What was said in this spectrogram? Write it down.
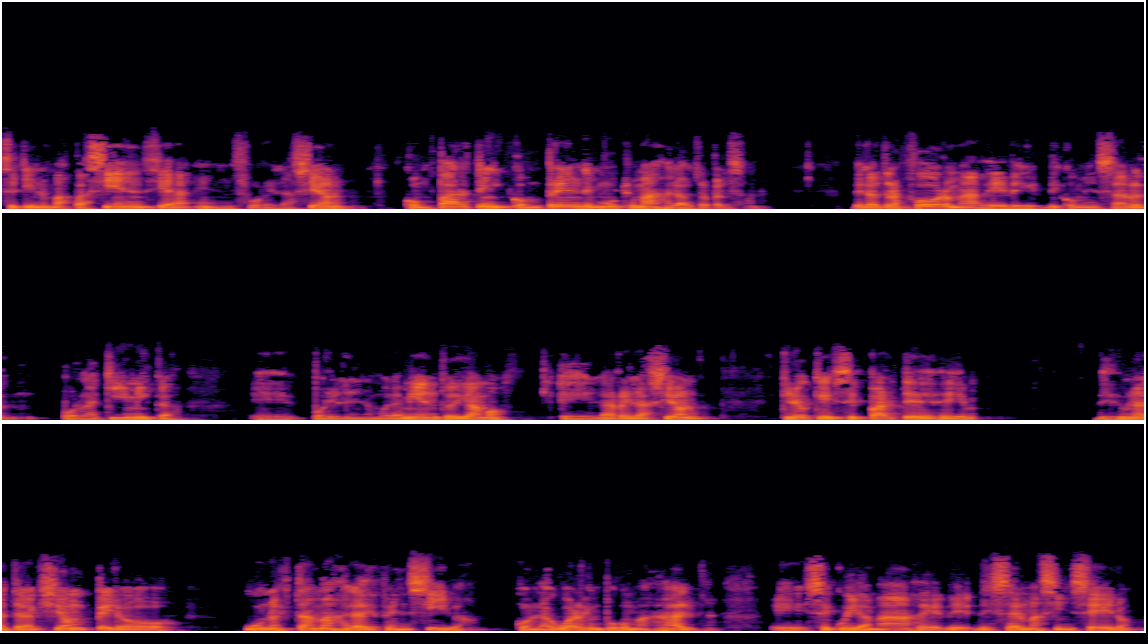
se tienen más paciencia en su relación, comparten y comprenden mucho más a la otra persona. De la otra forma de, comenzar por la química, eh, por el enamoramiento, digamos, eh, la relación creo que se parte desde, desde una atracción, pero uno está más a la defensiva, con la guardia un poco más alta, eh, se cuida más de, ser más sincero.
